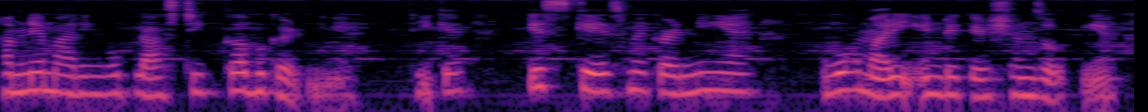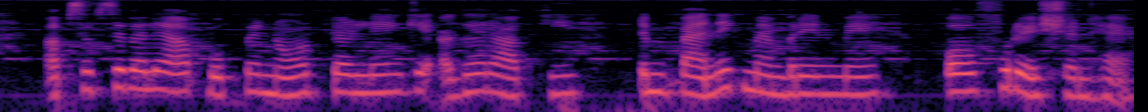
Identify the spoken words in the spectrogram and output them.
हमने मारिंगो प्लास्टिक कब करनी है, ठीक है? किस केस में करनी है, वो हमारी इंडिकेशंस होती हैं। अब सबसे पहले आप बुक पे नोट कर लें कि अगर आपकी टिम्पैनिक मेम्ब्रेन में परफोरेशन है,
